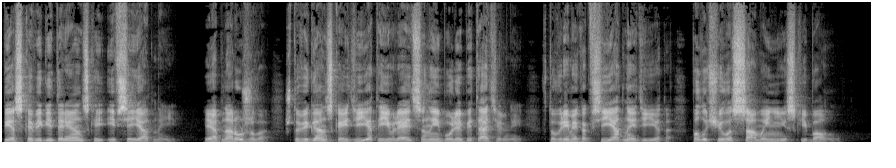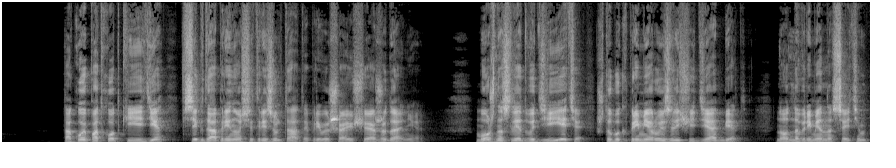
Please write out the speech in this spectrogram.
песко-вегетарианской и всеядной – и обнаружило, что веганская диета является наиболее питательной, в то время как всеядная диета получила самый низкий балл. Такой подход к еде всегда приносит результаты, превышающие ожидания – можно следовать диете, чтобы, к примеру, излечить диабет, но одновременно с этим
